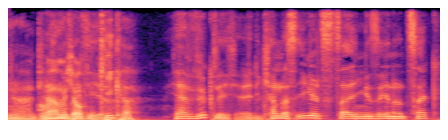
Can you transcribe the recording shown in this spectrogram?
Ja, die Außer haben mich auf den dir. Kika. Ja, wirklich, ey. Die haben das Eagles-Zeichen gesehen und zack,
